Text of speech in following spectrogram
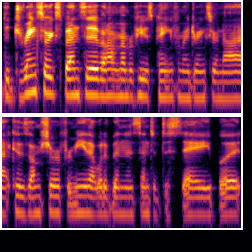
the drinks are expensive. I don't remember if he was paying for my drinks or not because I'm sure for me that would have been an incentive to stay. But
